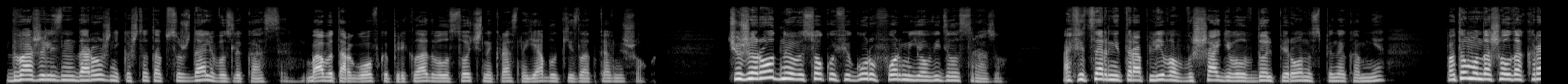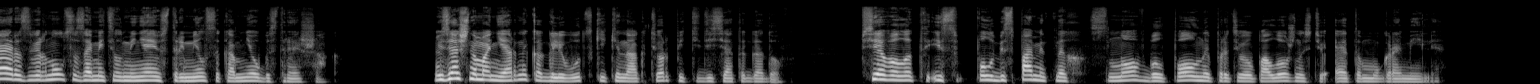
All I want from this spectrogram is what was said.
Два железнодорожника что-то обсуждали возле кассы. Баба-торговка перекладывала сочные красные яблоки из лотка в мешок. Чужеродную высокую фигуру в форме я увидела сразу. Офицер неторопливо вышагивал вдоль перрона спиной ко мне — Потом он дошел до края, развернулся, заметил меня и устремился ко мне, убыстряя шаг. Изящно манерный, как голливудский киноактер 50-х годов. Всеволод из полубеспамятных снов был полной противоположностью этому громиле.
